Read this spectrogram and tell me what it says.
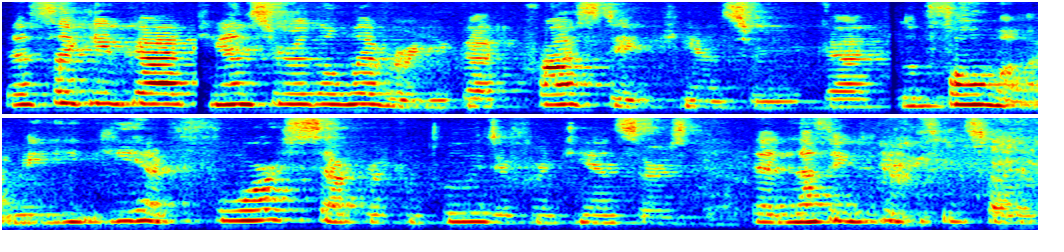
That's like you've got cancer of the liver, you've got prostate cancer, you've got lymphoma. I mean, he, he had four separate, completely different cancers that had nothing to do with each other.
